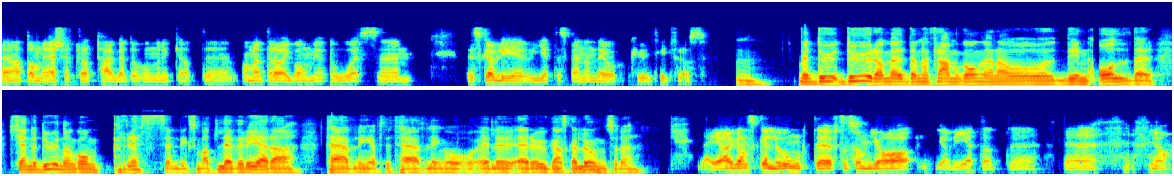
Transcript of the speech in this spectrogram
uh, att de är självklart taggade och hungriga att, uh, om att dra igång med OS. Um, det ska bli jättespännande och kul tid för oss. Mm. Men du, du då med de här framgångarna och din ålder, känner du någon gång pressen liksom att leverera tävling efter tävling och, eller är du ganska lugn sådär? Nej, jag är ganska lugn eh, eftersom jag, jag vet att eh, eh ja,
